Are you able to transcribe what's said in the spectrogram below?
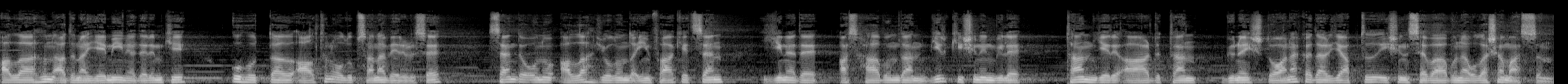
Allah'ın adına yemin ederim ki Uhud dağı altın olup sana verilse sen de onu Allah yolunda infak etsen, yine de ashabımdan bir kişinin bile tan yeri ağardıktan güneş doğana kadar yaptığı işin sevabına ulaşamazsın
